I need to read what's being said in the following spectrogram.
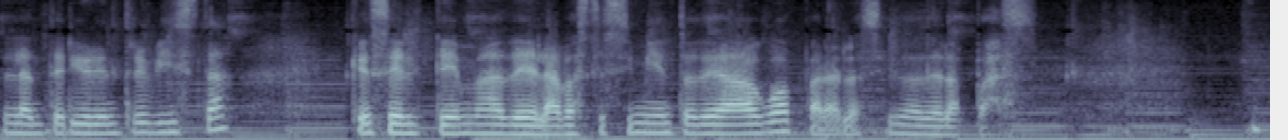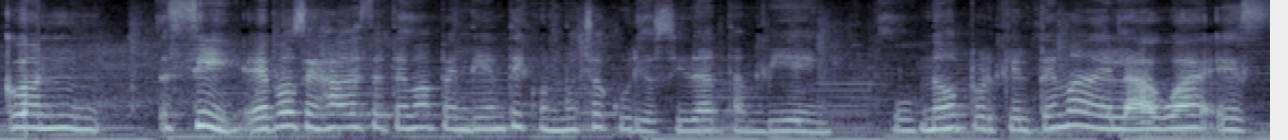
la anterior entrevista, que es el tema del abastecimiento de agua para la ciudad de La Paz. Con, sí, hemos dejado este tema pendiente y con mucha curiosidad también, ¿no? Porque el tema del agua es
